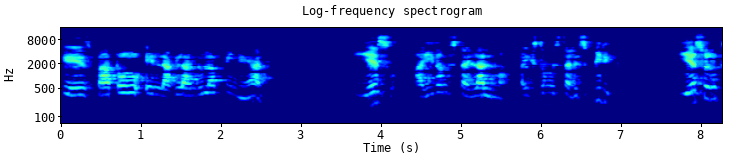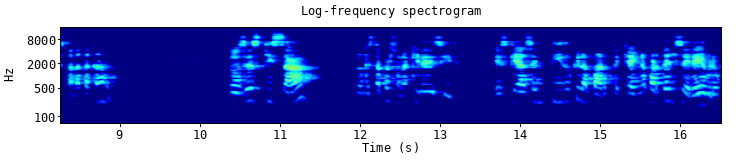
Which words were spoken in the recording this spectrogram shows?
que es, va todo en la glándula pineal. Y eso, ahí donde está el alma, ahí es donde está el espíritu. Y eso es lo que están atacando. Entonces, quizá lo que esta persona quiere decir es que ha sentido que, la parte, que hay una parte del cerebro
